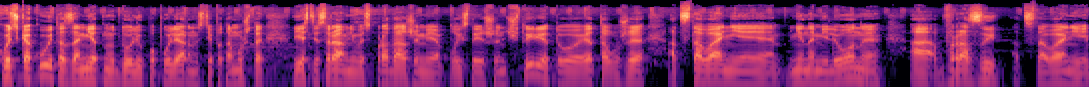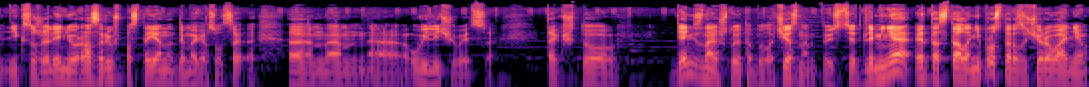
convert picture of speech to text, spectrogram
хоть какую-то заметную долю популярности, потому что если сравнивать с продажами PlayStation 4, то это уже отставание не на миллионы, а в разы отставание. И, к сожалению, разрыв постоянно для Microsoft э, э, э, увеличивается. Так что я не знаю, что это было, честно. То есть для меня это стало не просто разочарованием,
